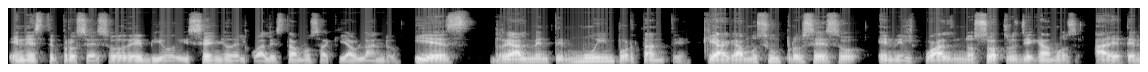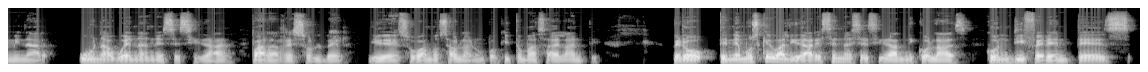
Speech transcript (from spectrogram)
en este proceso de biodiseño del cual estamos aquí hablando. Y es realmente muy importante que hagamos un proceso en el cual nosotros llegamos a determinar una buena necesidad para resolver. Y de eso vamos a hablar un poquito más adelante. Pero tenemos que validar esa necesidad, Nicolás, con diferentes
